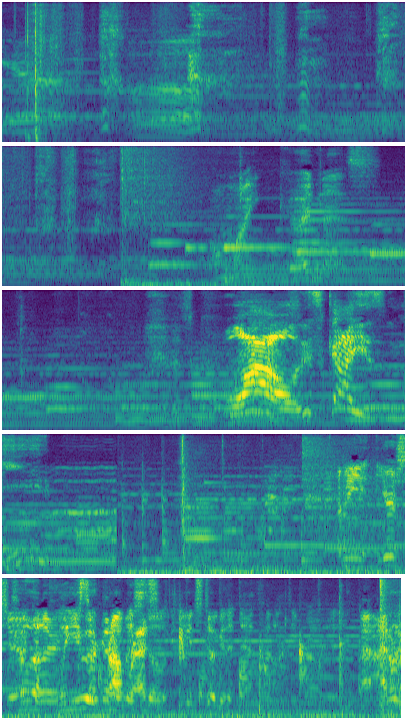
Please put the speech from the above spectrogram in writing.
Yeah. Oh. Oh my goodness. Wow, this guy is mean I mean, you're a serial So the killer. police You would are gonna probably arrest- still, you'd still get a death penalty, probably. I, I don't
